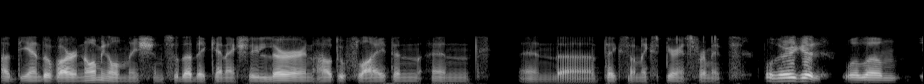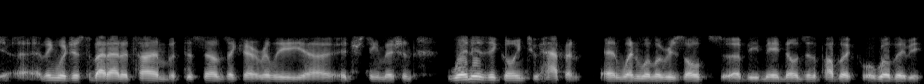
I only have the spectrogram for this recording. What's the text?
at the end of our nominal mission so that they can actually learn how to fly it and and and uh, take some experience from it. Well, very good. Well, um, yeah, I think we're just about out of time, but this sounds like a really uh, interesting mission. When is it going to happen, and when will the results uh, be made known to the public, or will they be?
